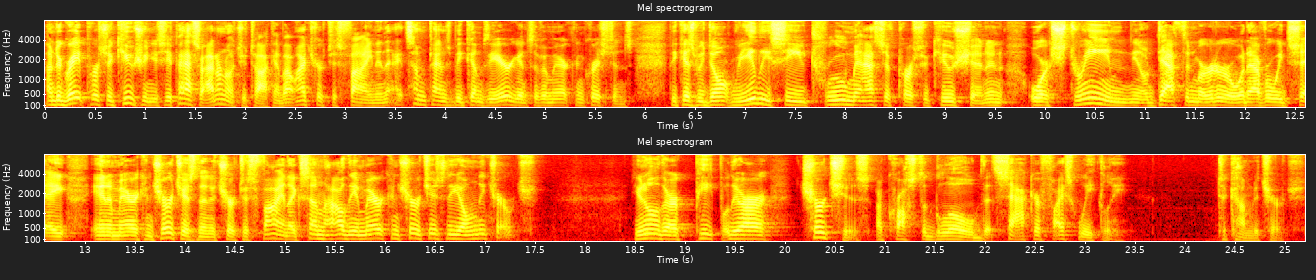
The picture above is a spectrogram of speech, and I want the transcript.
under great persecution. You say, Pastor, I don't know what you're talking about. My church is fine, and that sometimes becomes the arrogance of American Christians because we don't really see true massive persecution and or extreme, you know, death and murder or whatever we'd say in American churches. Then the church is fine. Like somehow the American church is the only church. You know, there are people, there are churches across the globe that sacrifice weekly to come to church.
